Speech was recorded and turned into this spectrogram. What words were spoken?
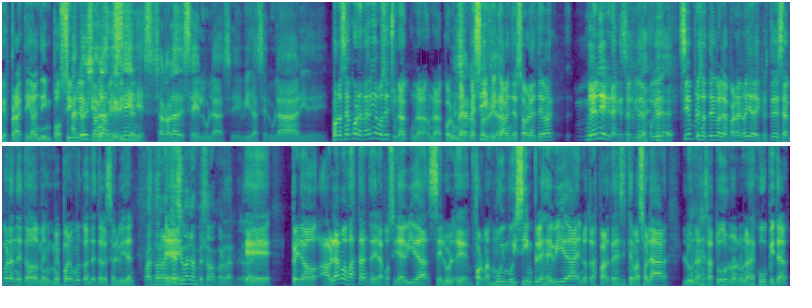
es prácticamente imposible entonces que ya nos hablas de visiten. seres, ya no hablas de células, eh, vida celular y de... Bueno, ¿se acuerdan? Habíamos hecho una, una- una columna Ya específicamente sobre el tema. Me alegra que se olviden, porque siempre yo tengo la paranoia de que ustedes se acuerdan de todo. Me, me pone muy contento que se olviden. Cuando arrancás Eh, igual no empezamos a acordar. Pero dale. Eh, pero hablamos bastante de la posibilidad de vida, eh, formas muy, muy simples de vida en otras partes del sistema solar, lunas de Saturno, lunas de Júpiter.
